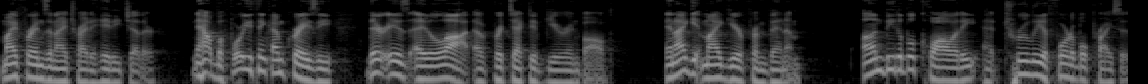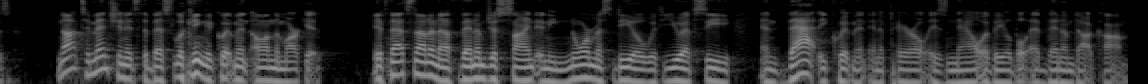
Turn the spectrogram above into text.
my friends and I try to hit each other. Now, before you think I'm crazy, there is a lot of protective gear involved. And I get my gear from Venum. Unbeatable quality at truly affordable prices. Not to mention, it's the best looking equipment on the market. If that's not enough, Venum just signed an enormous deal with UFC, and that equipment and apparel is now available at venum.com.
